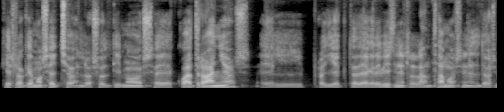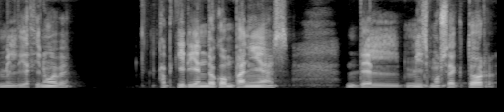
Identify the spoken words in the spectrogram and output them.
que es lo que hemos hecho en los últimos eh, cuatro años. El proyecto de Agribusiness lo lanzamos en el 2019, adquiriendo compañías del mismo sector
